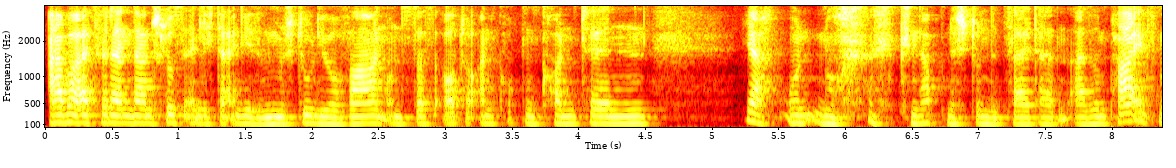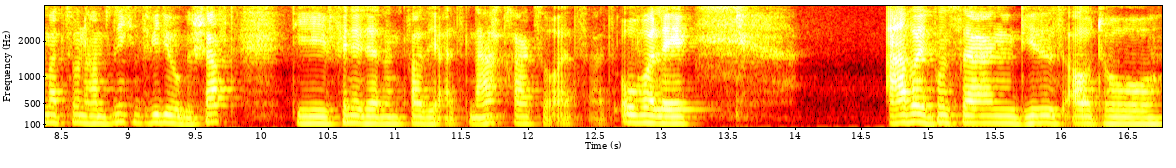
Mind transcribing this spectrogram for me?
aber als wir dann, dann schlussendlich da in diesem Studio waren, uns das Auto angucken konnten, ja, und nur knapp eine Stunde Zeit hatten. Also ein paar Informationen haben es nicht ins Video geschafft. Die findet ihr dann quasi als Nachtrag, so als, als Overlay. Aber ich muss sagen, dieses Auto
